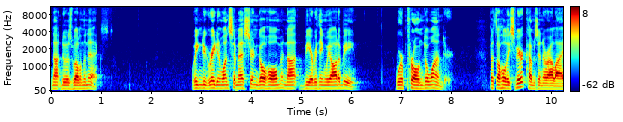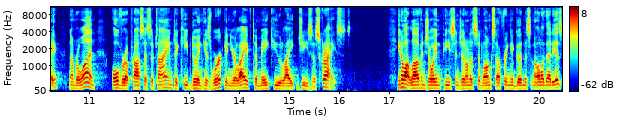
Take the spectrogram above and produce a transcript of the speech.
not do as well in the next. We can do great in one semester and go home and not be everything we ought to be. We're prone to wander. But the Holy Spirit comes into our life, number one, over a process of time to keep doing His work in your life to make you like Jesus Christ. You know what love and joy and peace and gentleness and long suffering and goodness and all of that is?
